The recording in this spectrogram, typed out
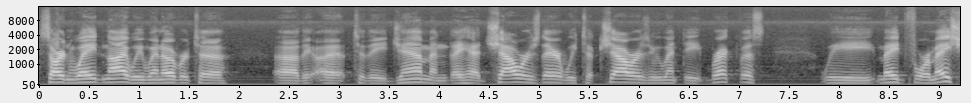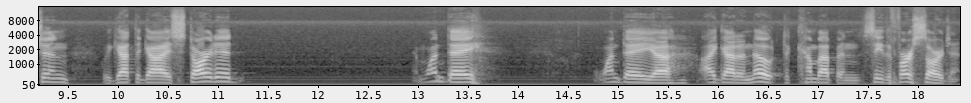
Sergeant Wade and I we went over to uh, the, uh, to the gym, and they had showers there. We took showers. We went to eat breakfast. We made formation. We got the guys started. And one day, one day uh, I got a note to come up and see the first sergeant.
